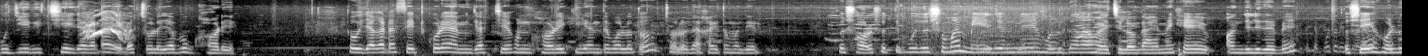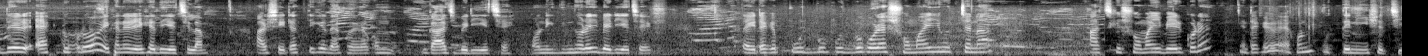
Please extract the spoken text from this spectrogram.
বুঝিয়ে দিচ্ছি এই জায়গাটা, এবার চলে যাব ঘরে। তো ওই জায়গাটা সেট করে আমি যাচ্ছি এখন ঘরে কী আনতে বলো তো? চলো দেখাই তোমাদের। তো সরস্বতী পুজোর সময় মেয়ের জন্য হলুদ আনা হয়েছিল, গায়ে মেখে অঞ্জলি দেবে। তো সেই হলুদের এক টুকরো এখানে রেখে দিয়েছিলাম। আর সেটার থেকে দেখো এরকম গাছ বেরিয়েছে অনেক দিন ধরেই বেরিয়েছে। তাই এটাকে পুতবো পুতবো করে সময়ই হচ্ছে না। আজকে সময় বের করে এটাকে এখন পুঁততে নিয়ে এসেছি।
